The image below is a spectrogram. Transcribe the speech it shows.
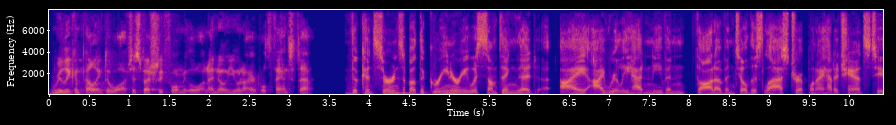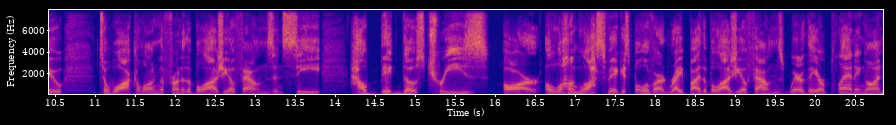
really compelling to watch, especially Formula One. I know you and I are both fans of that. The concerns about the greenery was something that I I really hadn't even thought of until this last trip when I had a chance to to walk along the front of the Bellagio fountains and see how big those trees are along Las Vegas Boulevard, right by the Bellagio fountains, where they are planning on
